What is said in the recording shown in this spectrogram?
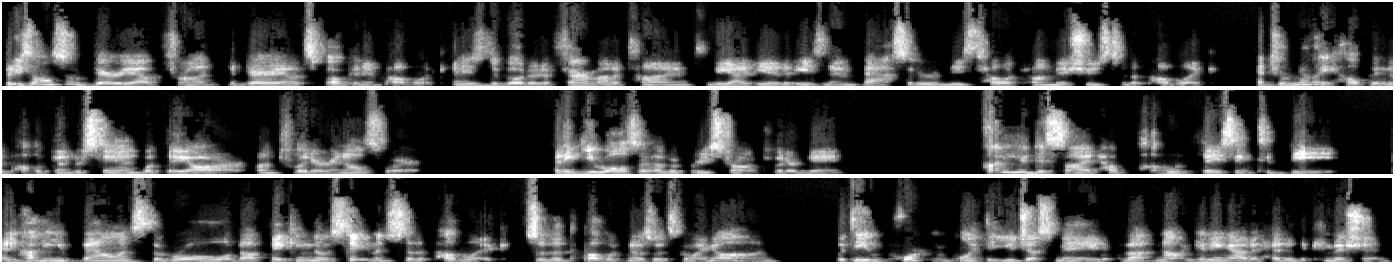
But he's also very upfront and very outspoken in public, and he's devoted a fair amount of time to the idea that he's an ambassador of these telecom issues to the public and to really helping the public understand what they are on Twitter and elsewhere. I think you also have a pretty strong Twitter game. How do you decide how public facing to be? And how do you balance the role about making those statements to the public so that the public knows what's going on with the important point that you just made about not getting out ahead of the commission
